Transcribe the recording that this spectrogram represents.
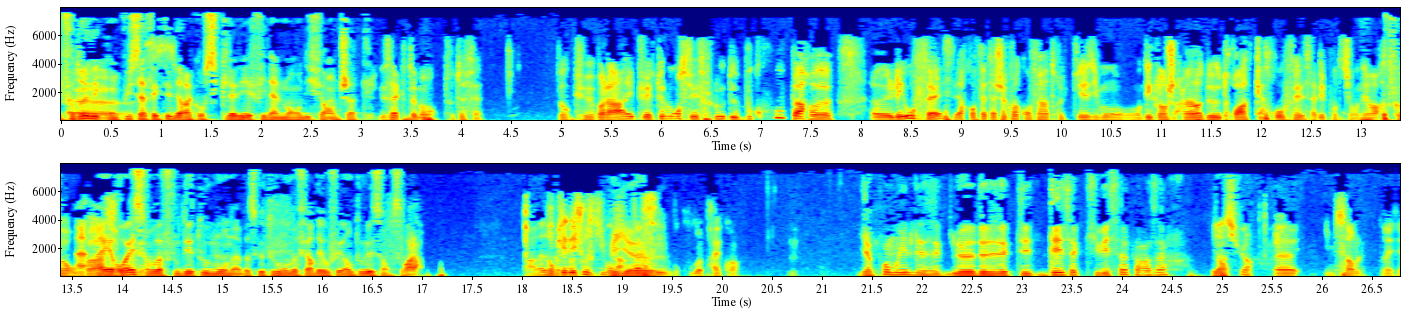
Il faudrait Euh, qu'on puisse affecter des raccourcis clavier finalement aux différents chats. Exactement, tout à fait. Donc euh, voilà, et puis actuellement on se fait flou de beaucoup par euh, euh, les hauts faits, c'est-à-dire qu'en fait à chaque fois qu'on fait un truc, quasiment on déclenche 1, 2, 3, 4 hauts faits, ça dépend de si on est en hardcore ou À, pas. à si ROS, fait- on va flouder tout le monde, hein, parce que tout le monde va faire des hauts faits dans tous les sens. Voilà. Là, Donc il y a des choses qui vont Mais, se euh, passer beaucoup après quoi. Il y a pas moyen de, désactiver ça par hasard? Bien Non. sûr. Euh, il me semble, oui.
